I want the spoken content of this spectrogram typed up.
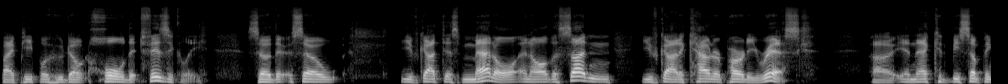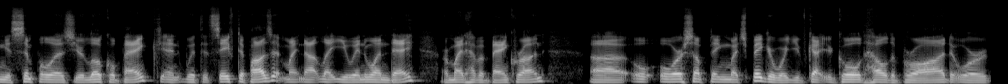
by people who don't hold it physically. So there, so you've got this metal, and all of a sudden you've got a counterparty risk uh, and that could be something as simple as your local bank and with its safe deposit might not let you in one day or might have a bank run. Uh, or, or, something much bigger where you've got your gold held abroad or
